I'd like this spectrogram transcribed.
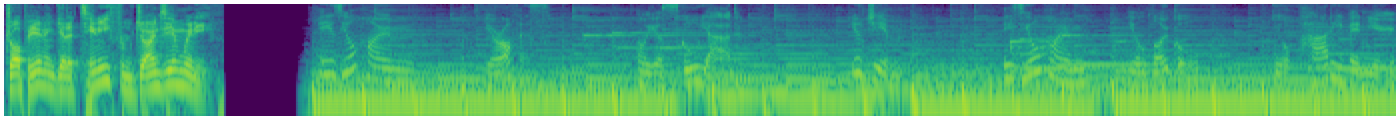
Drop in and get a tinny from Jonesy and Winnie. Is your home your office? Or your schoolyard? Your gym? Is your home your local? Your party venue?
